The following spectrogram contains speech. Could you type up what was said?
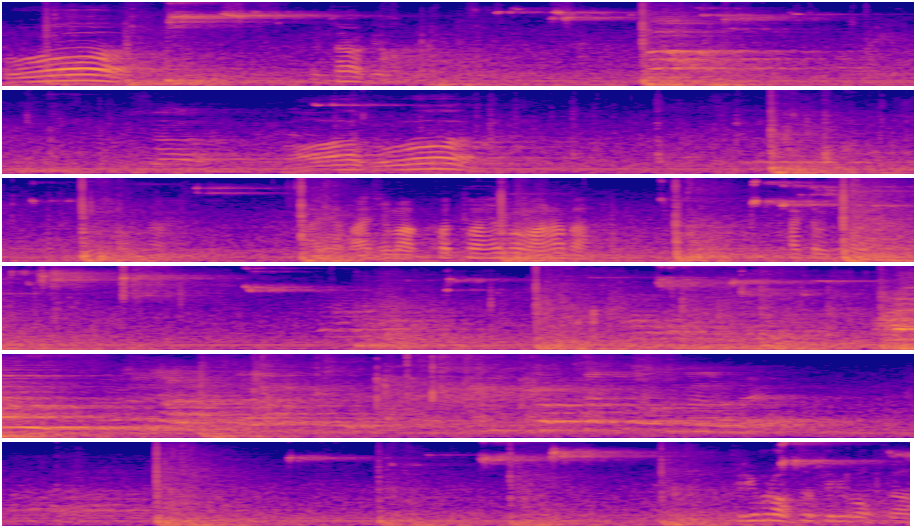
굿. 괜찮아. 아, 굿. 아니야 마지막 쿼터 해볼만 하다 8점 차 드리블 없어, 드리블 없어.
